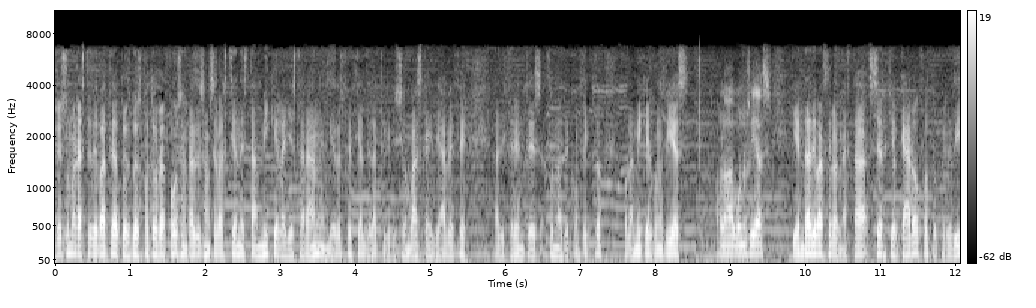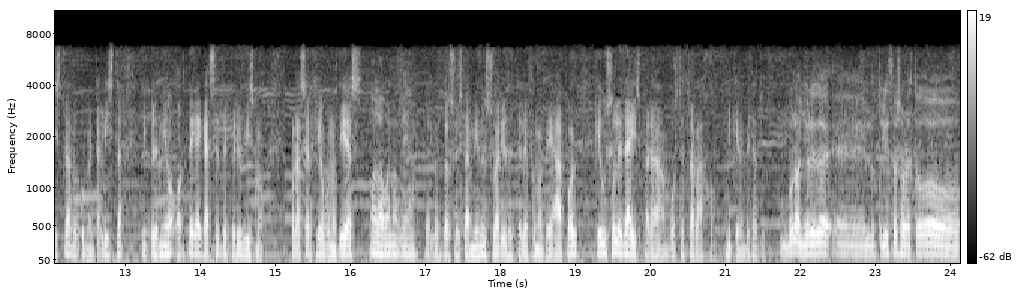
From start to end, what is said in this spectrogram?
Quiero sumar a este debate a otros dos fotógrafos. En Radio San Sebastián está Miquel Ayestarán, enviado especial de la televisión vasca y de ABC a diferentes zonas de conflicto. Hola Miquel, buenos días. Hola, buenos días. Y en Radio Barcelona está Sergio Caro, fotoperiodista, documentalista y premio Ortega y Gasset de Periodismo. Hola Sergio, buenos días. Hola, buenos días. Eh, los dos sois también usuarios de teléfono de Apple. ¿Qué uso le dais para vuestro trabajo? Miquel, empieza tú. Bueno, yo le eh, lo utilizo sobre todo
